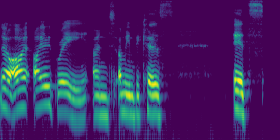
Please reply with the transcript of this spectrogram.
No, I I agree, and I mean because it's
